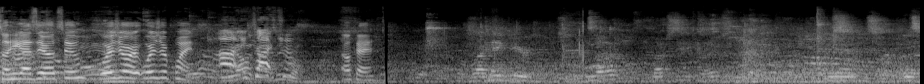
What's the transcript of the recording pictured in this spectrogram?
So he got zero too? Where's your Where's your point? Uh, Y'all it's got not true. Okay. Take your left, left hand first. And this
